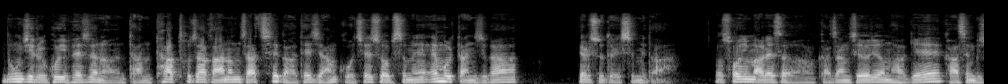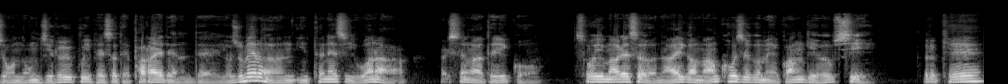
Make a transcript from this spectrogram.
농지를 구입해서는 단타 투자 가능 자체가 되지 않고 재수 없으면 애물단지가 될 수도 있습니다. 소위 말해서 가장 저렴하게 가성비 좋은 농지를 구입해서 되팔아야 되는데 요즘에는 인터넷이 워낙 활성화되어 있고 소위 말해서 나이가 많고 적음에 관계없이 그렇게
